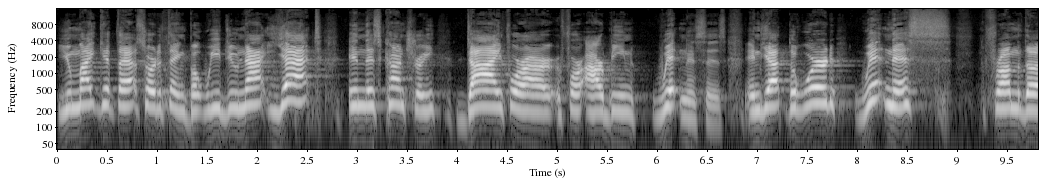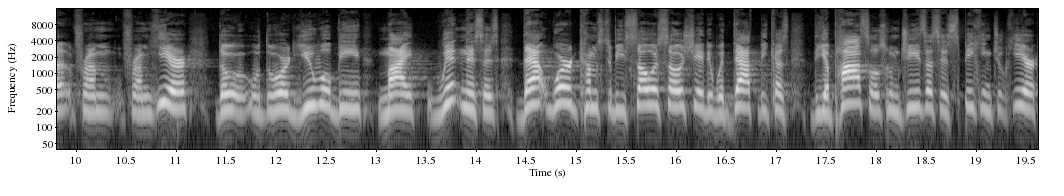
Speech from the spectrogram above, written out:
You might get that sort of thing. But we do not yet in this country die for our, for our being witnesses. And yet, the word witness from, the, from, from here, the, the word you will be my witnesses, that word comes to be so associated with death because the apostles, whom Jesus is speaking to here,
